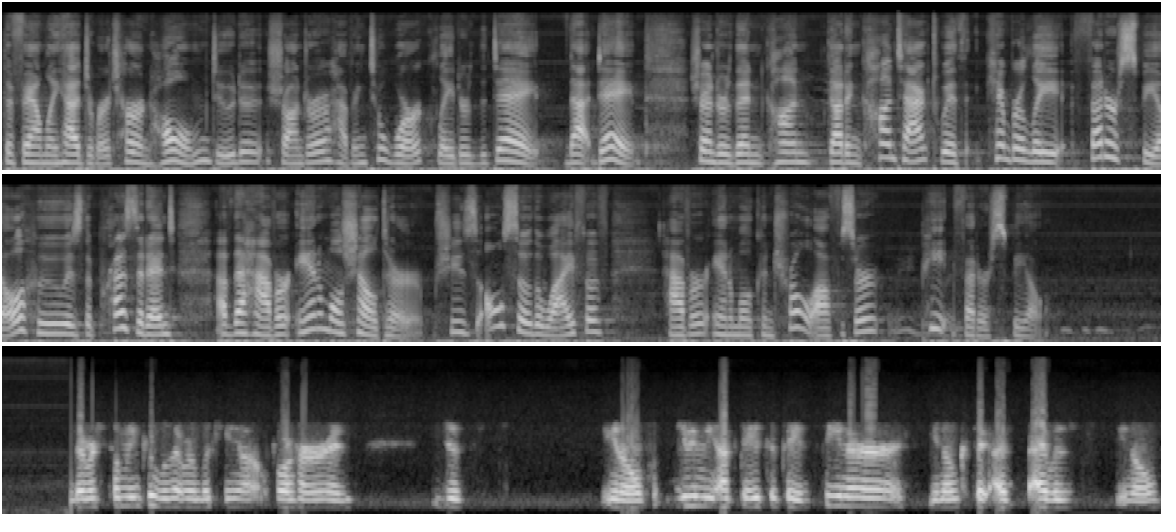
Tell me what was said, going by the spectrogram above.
The family had to return home due to Chandra having to work later the day that day. Chandra then got in contact with Kimberly Federspiel, who is the president of the Havre Animal Shelter. She's also the wife of Havre Animal Control Officer Pete Federspiel. There were so many people that were looking out for her and just, you know, giving me updates if they had seen her, you know, because I, I was, you know,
